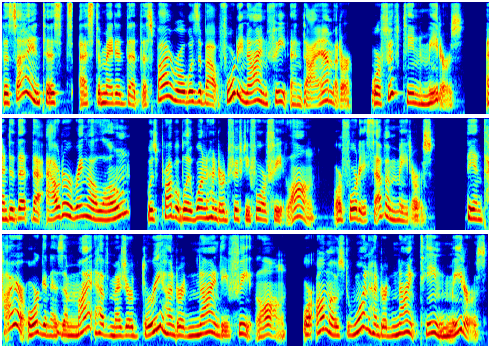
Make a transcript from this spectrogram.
The scientists estimated that the spiral was about 49 feet in diameter, or 15 meters, and that the outer ring alone was probably 154 feet long, or 47 meters. The entire organism might have measured 390 feet long, or almost 119 meters.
